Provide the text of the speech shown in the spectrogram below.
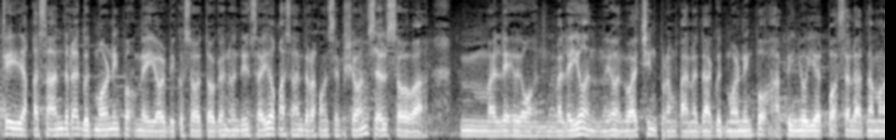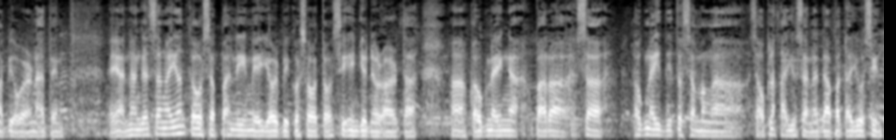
Kay uh, Cassandra, good morning po, Mayor Vico Soto. Ganon din sa iyo, Cassandra Concepcion, Celso uh, Maleon, Maleon, yun, watching from Canada. Good morning po. Happy New Year po sa lahat ng mga viewer natin. Ayan, hanggang sa ngayon, kausapan ni Mayor Vico Soto, si Engineer Arta, uh, kaugnay nga para sa kaugnay dito sa mga sa oplang kayusan na dapat ayusin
